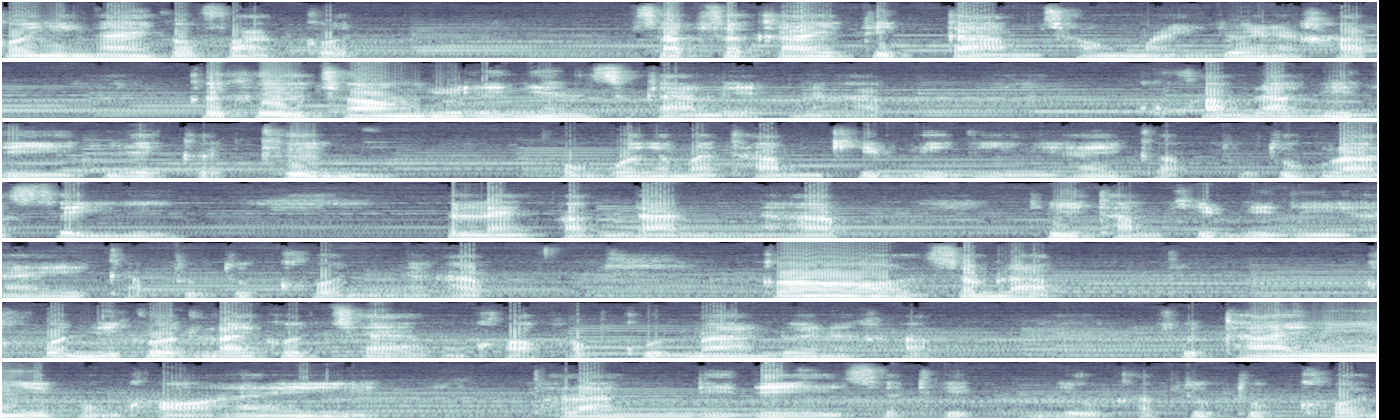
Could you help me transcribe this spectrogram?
ก็ยังไงก็ฝากกด Subscribe ติดตามช่องใหม่ด้วยนะครับ ก็คือช่อง Uranian Scarlet นะครับ ความรักดีๆ ที่จะเกิดขึ้น ผมก็จะมาทำคลิปดีๆ ให้กับทุกๆราศีเป็นแรงผลักดันนะครับ ที่ทำคลิปดีๆ ให้กับทุกๆ คนนะครับ ก็สำหรับคนที่กดไลค์กดแชร์ผมขอขอบคุณมากด้วยนะครับ สุดท้ายนี้ผมขอให้พลังดีๆ สถิตอยู่กับทุกๆ คน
